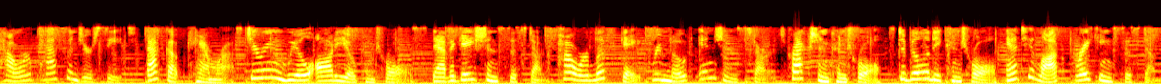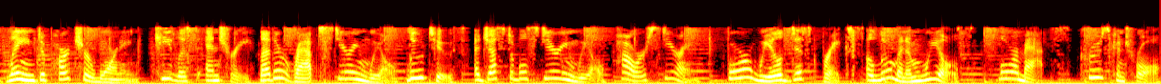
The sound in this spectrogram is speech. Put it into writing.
power passenger seat, backup camera, steering wheel audio controls, navigation system, power liftgate, remote engine start, traction control, stability control, anti-lock braking system, lane departure warning, keyless entry, leather wrapped steering wheel, Bluetooth, adjustable steering wheel, power steering, four-wheel disc brakes, aluminum wheels, floor mats, cruise control.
